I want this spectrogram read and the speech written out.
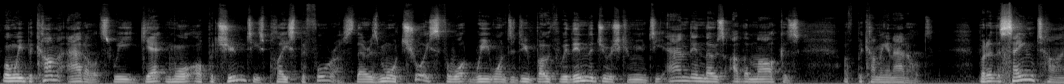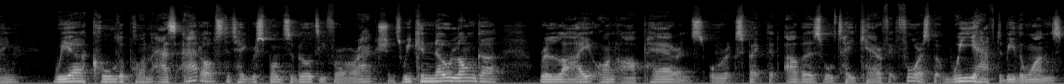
When we become adults, we get more opportunities placed before us. There is more choice for what we want to do, both within the Jewish community and in those other markers of becoming an adult. But at the same time, we are called upon as adults to take responsibility for our actions. We can no longer rely on our parents or expect that others will take care of it for us, but we have to be the ones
